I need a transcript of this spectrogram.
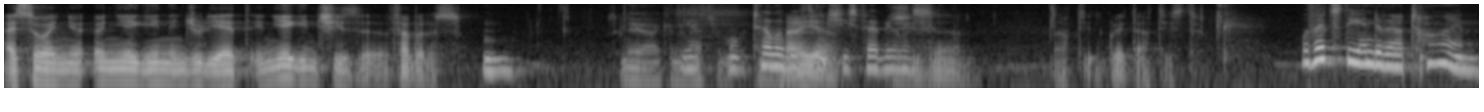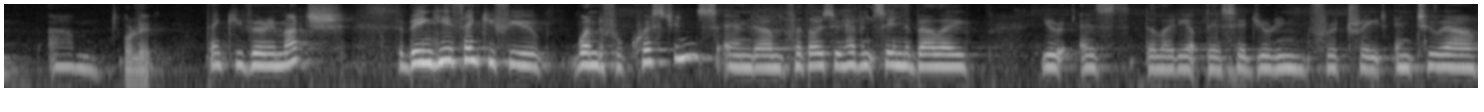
I saw in Onegin and Juliet. Onegin, she's uh, fabulous. Yeah, I can Yeah, imagine. well, tell her we Maria, think she's fabulous. She's an artist, great artist. Well, that's the end of our time. Um, Ole. Thank you very much for being here. Thank you for your wonderful questions. And um, for those who haven't seen the ballet, you're, as the lady up there said, you're in for a treat. And to our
